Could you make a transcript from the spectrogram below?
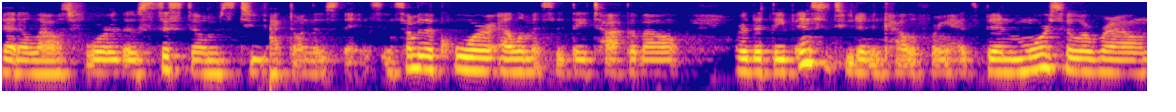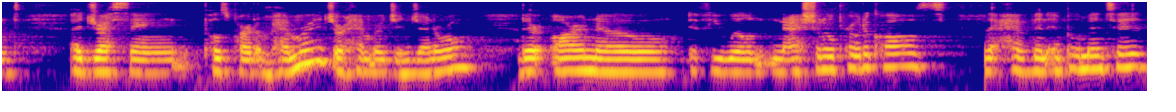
that allows for those systems to act on those things. And some of the core elements that they talk about or that they've instituted in California has been more so around addressing postpartum hemorrhage or hemorrhage in general. There are no, if you will, national protocols that have been implemented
